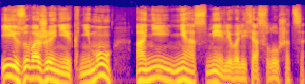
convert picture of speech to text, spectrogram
и из уважения к нему они не осмеливались ослушаться.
